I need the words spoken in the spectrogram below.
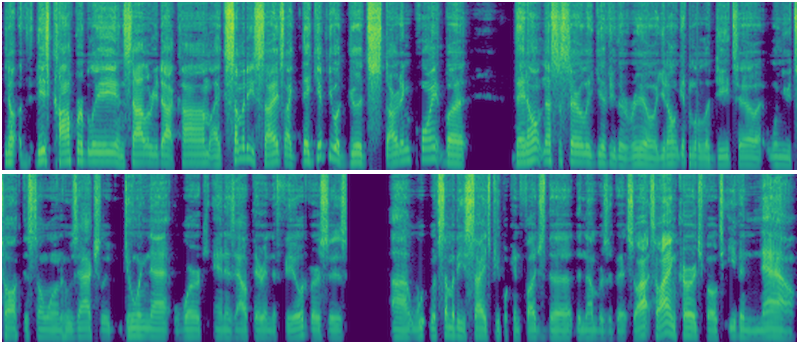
you know, these comparably and salary.com, like some of these sites, like they give you a good starting point, but they don't necessarily give you the real. You don't get a little detail when you talk to someone who's actually doing that work and is out there in the field versus uh, w- with some of these sites, people can fudge the the numbers a bit. So I so I encourage folks even now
